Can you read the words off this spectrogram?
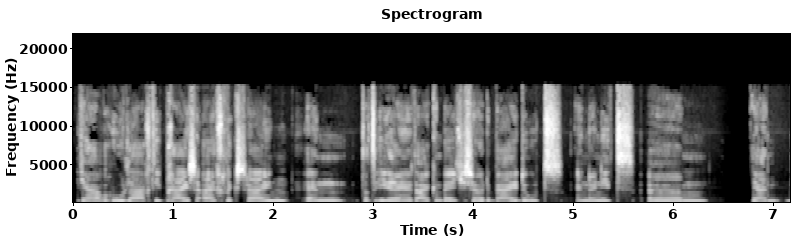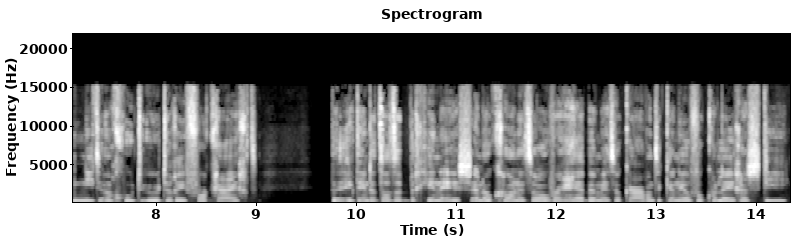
ja, hoe laag die prijzen eigenlijk zijn. En dat iedereen het eigenlijk een beetje zo erbij doet. En er niet, um, ja, niet een goed uurtarief voor krijgt. Ik denk dat dat het begin is. En ook gewoon het erover hebben met elkaar. Want ik ken heel veel collega's die,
